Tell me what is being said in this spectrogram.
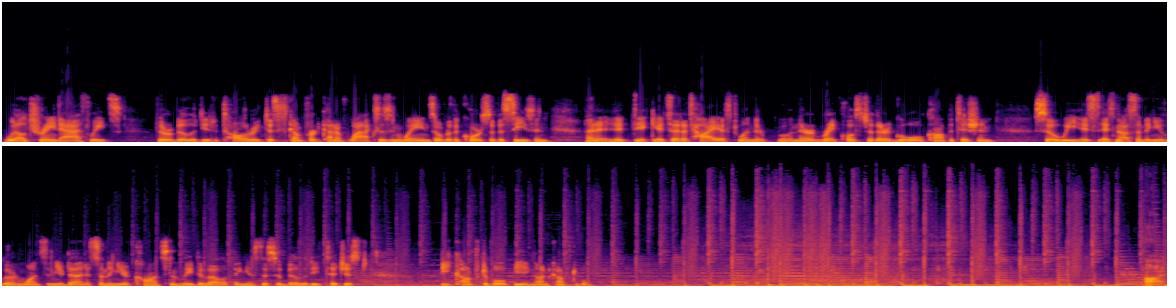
well trained athletes their ability to tolerate discomfort kind of waxes and wanes over the course of a season, and it, it, it's at its highest when they're when they're right close to their goal competition. So we it's it's not something you learn once and you're done. It's something you're constantly developing. Is this ability to just be comfortable being uncomfortable. Hi,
